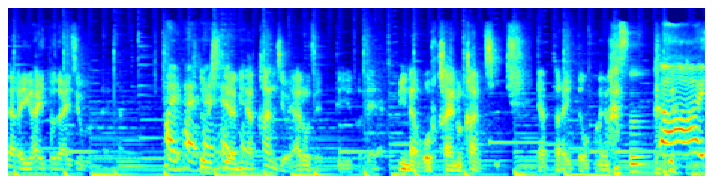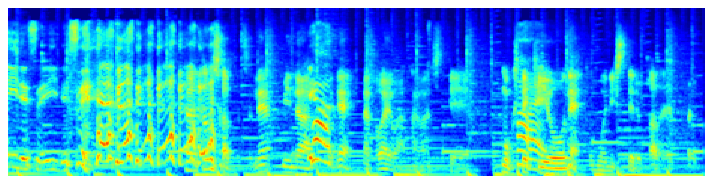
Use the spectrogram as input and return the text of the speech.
なんか意外と大丈夫はいはい人見知りはみんはない漢字をやろうぜっていうので、みんなオフ会の漢字やったらいいと思います。ああいいですいいです 楽しかったですよね。みんなでね、なんかワイワイ話して、目的をね、共にしてるから、やっぱり。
